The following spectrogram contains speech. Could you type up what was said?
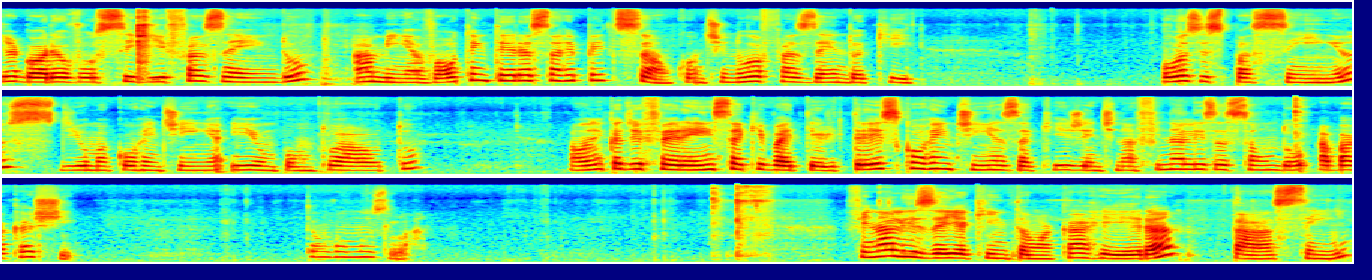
E agora, eu vou seguir fazendo a minha volta inteira essa repetição. Continua fazendo aqui os espacinhos de uma correntinha e um ponto alto. A única diferença é que vai ter três correntinhas aqui, gente, na finalização do abacaxi. Então, vamos lá. Finalizei aqui, então, a carreira, tá assim,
